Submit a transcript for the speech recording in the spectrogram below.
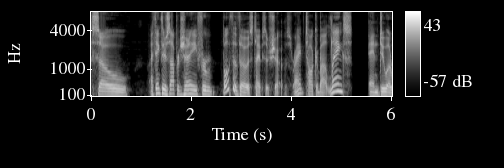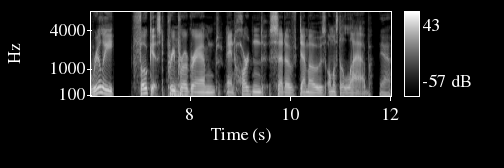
So I think there's opportunity for both of those types of shows, right? Talk about links and do a really focused, hmm. pre programmed, and hardened set of demos, almost a lab, Yeah.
